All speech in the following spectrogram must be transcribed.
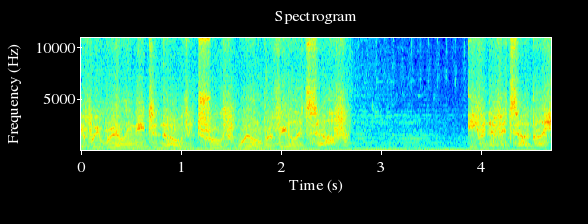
If we really need to know, the truth will reveal itself. Even if it's ugly.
